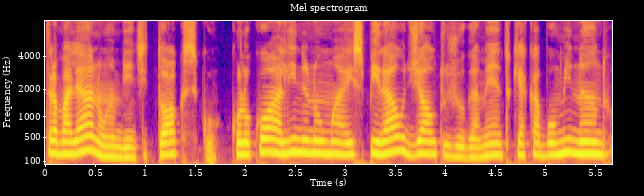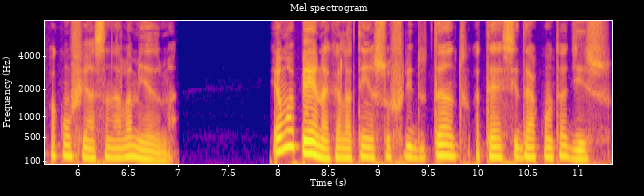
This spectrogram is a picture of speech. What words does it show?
Trabalhar num ambiente tóxico colocou a Aline numa espiral de auto-julgamento que acabou minando a confiança nela mesma. É uma pena que ela tenha sofrido tanto até se dar conta disso.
